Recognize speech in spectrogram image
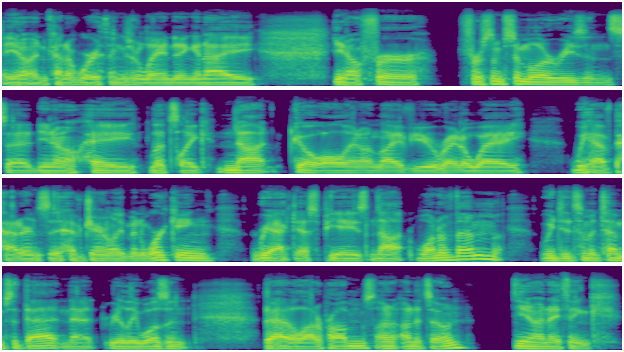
You know, and kind of where things are landing. And I, you know, for for some similar reasons, said you know, hey, let's like not go all in on LiveView right away we have patterns that have generally been working. React SPA is not one of them. We did some attempts at that, and that really wasn't, that had a lot of problems on, on its own. You know, and I think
